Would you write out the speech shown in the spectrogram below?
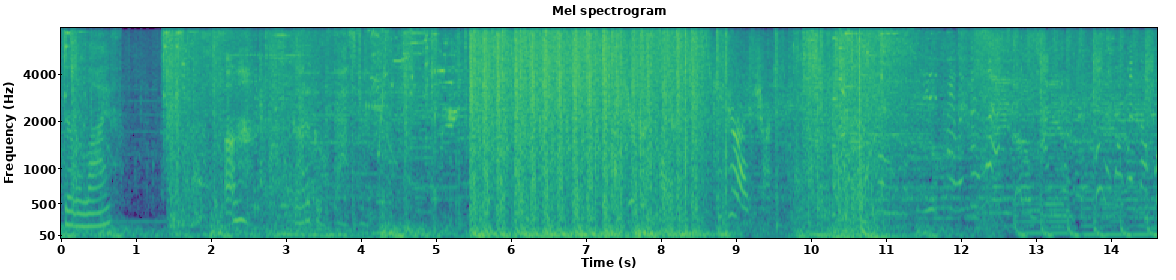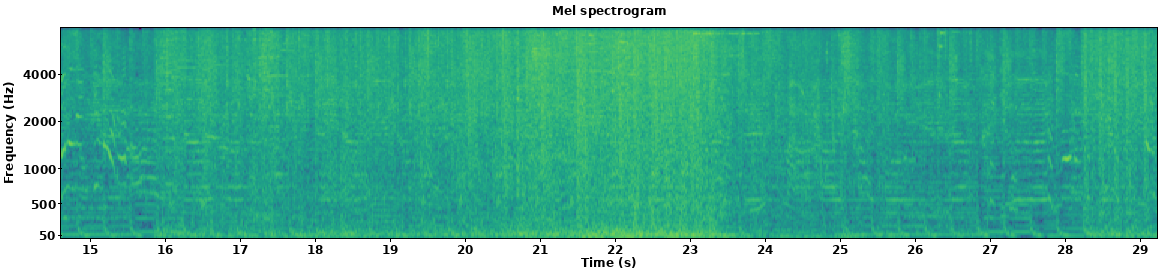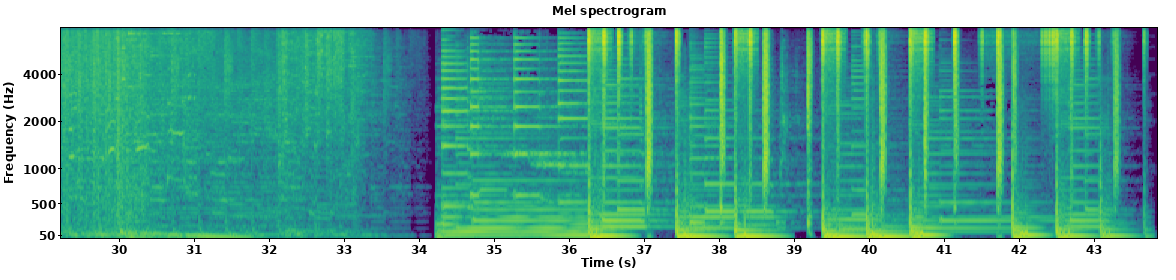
Still alive? Uh, gotta go faster. You're good. Keep your eyes sharp.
